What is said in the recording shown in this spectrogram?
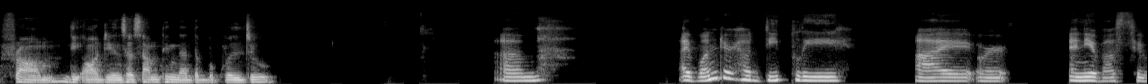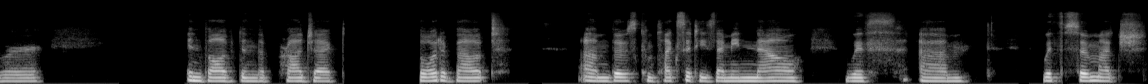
from the audience or something that the book will do? Um, I wonder how deeply I or any of us who were involved in the project thought about um, those complexities. I mean, now with um, with so much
